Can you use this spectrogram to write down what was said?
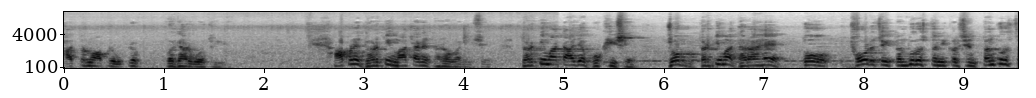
ખાતરનો આપણે ઉપયોગ વધારવો જોઈએ. આપણે ધરતી માતાને ધરવાની છે. ધરતી માતા આજે ભૂખી છે. જો ધરતીમાં ધરાહે તો છોડ છે તંદુરસ્ત નીકળશે તંદુરસ્ત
